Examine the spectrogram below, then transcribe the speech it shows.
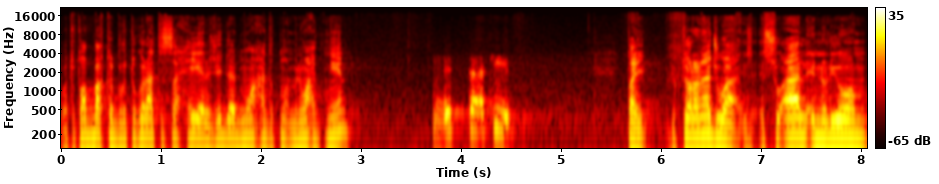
وتطبق البروتوكولات الصحية الجديده من واحد من واحد اثنين بالتأكيد طيب دكتورة نجوى السؤال إنه اليوم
